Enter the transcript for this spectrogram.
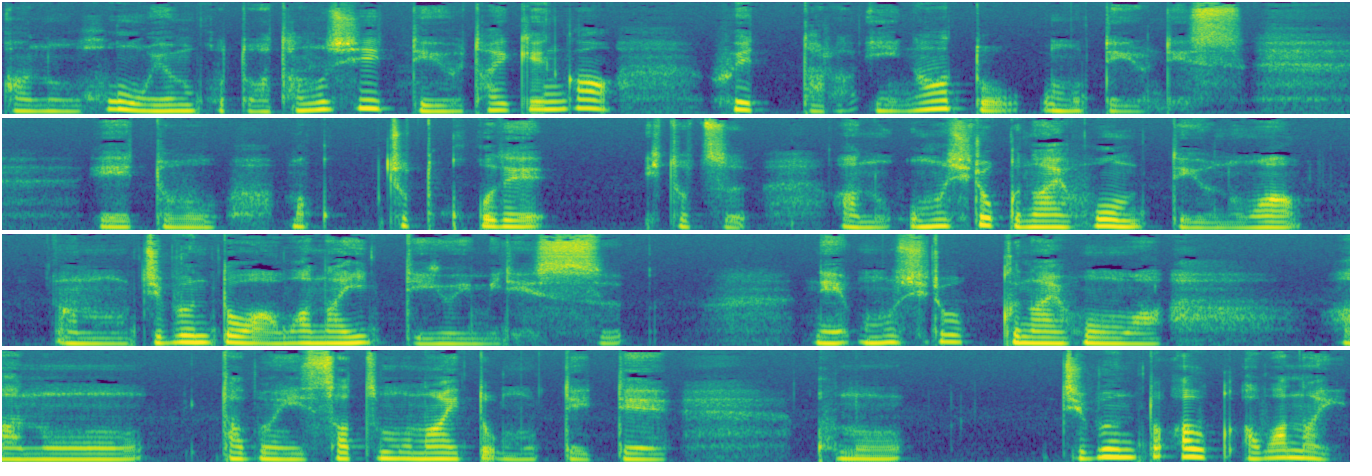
あの本を読むことは楽しいっていう体験が増えたらいいなと思っているんです。えーとまあ、ちょっとここで一つあの面白くない本っていうのはあの自分とは合わないっていう意味です。ね面白くない本はあの多分一冊もないと思っていてこの自分と合うか合わない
